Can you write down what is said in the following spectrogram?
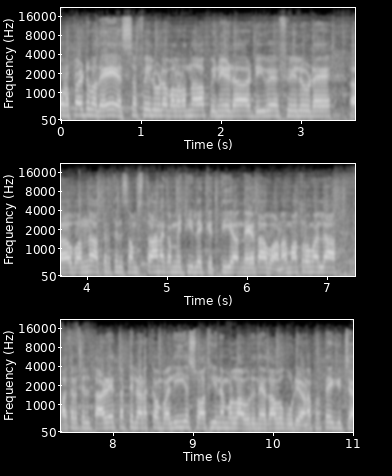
ഉറപ്പായിട്ടും അതെ എസ് എഫ് ഐയിലൂടെ വളർന്ന് പിന്നീട് ഡിവൈഎഫ്ഐയിലൂടെ വന്ന് അത്തരത്തിൽ സംസ്ഥാന കമ്മിറ്റിയിലേക്ക് എത്തിയ നേതാവാണ്. മാത്രമല്ല അത്തരത്തിൽ താഴെത്തട്ടിലടക്കം വലിയ സ്വാധീനമുള്ള ഒരു നേതാവ് കൂടിയാണ്. പ്രത്യേകിച്ച്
